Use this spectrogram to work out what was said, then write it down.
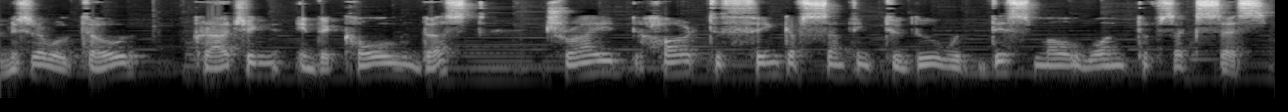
miserable toad, crouching in the cold dust, tried hard to think of something to do with this small want of success.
